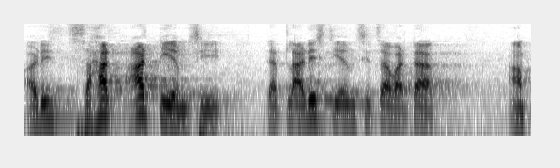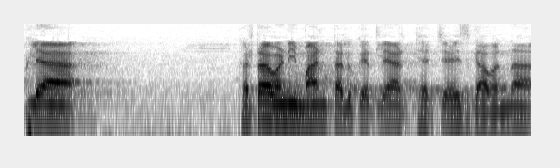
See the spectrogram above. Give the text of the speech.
अडीच सहा आठ टी एम सी त्यातला अडीच टी एम सीचा वाटा आपल्या खटाव आणि मान तालुक्यातल्या अठ्ठेचाळीस गावांना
